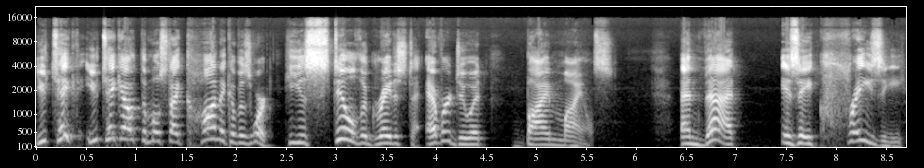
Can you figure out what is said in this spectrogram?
You take you take out the most iconic of his work. He is still the greatest to ever do it by miles. And that is a crazy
